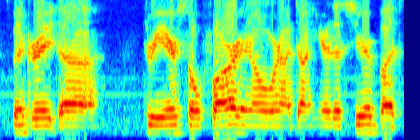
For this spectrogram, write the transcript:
it's been a great uh, three years so far. You know, we're not done here this year, but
